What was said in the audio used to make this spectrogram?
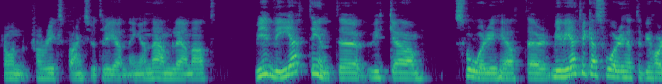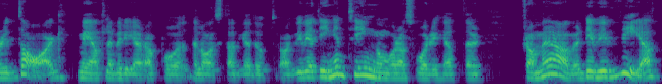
från, från Riksbanksutredningen, nämligen att vi vet inte vilka svårigheter, vi vet vilka svårigheter vi har idag med att leverera på det lagstadgade uppdrag. Vi vet ingenting om våra svårigheter framöver. Det vi vet,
